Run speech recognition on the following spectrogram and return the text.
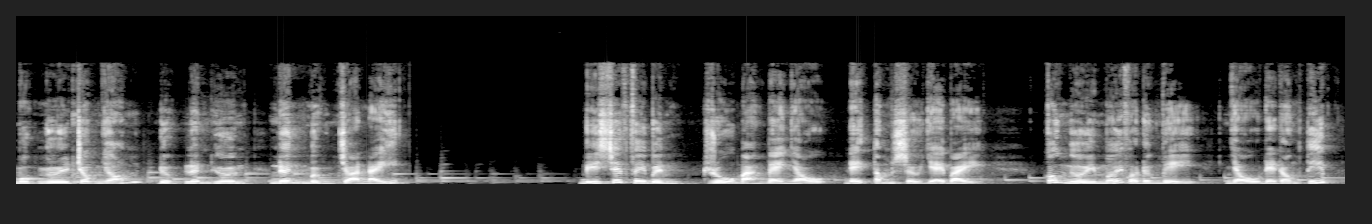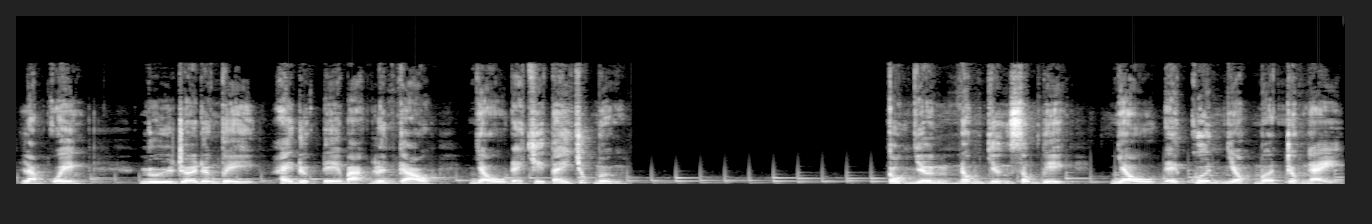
Một người trong nhóm được lên hương nên mừng cho anh ấy. Bị sếp phê bình rủ bạn bè nhậu để tâm sự giải bày. Có người mới vào đơn vị nhậu để đón tiếp làm quen. Người rời đơn vị hay được đề bạc lên cao nhậu để chia tay chúc mừng. Công nhân nông dân xong việc nhậu để quên nhọc mệt trong ngày.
